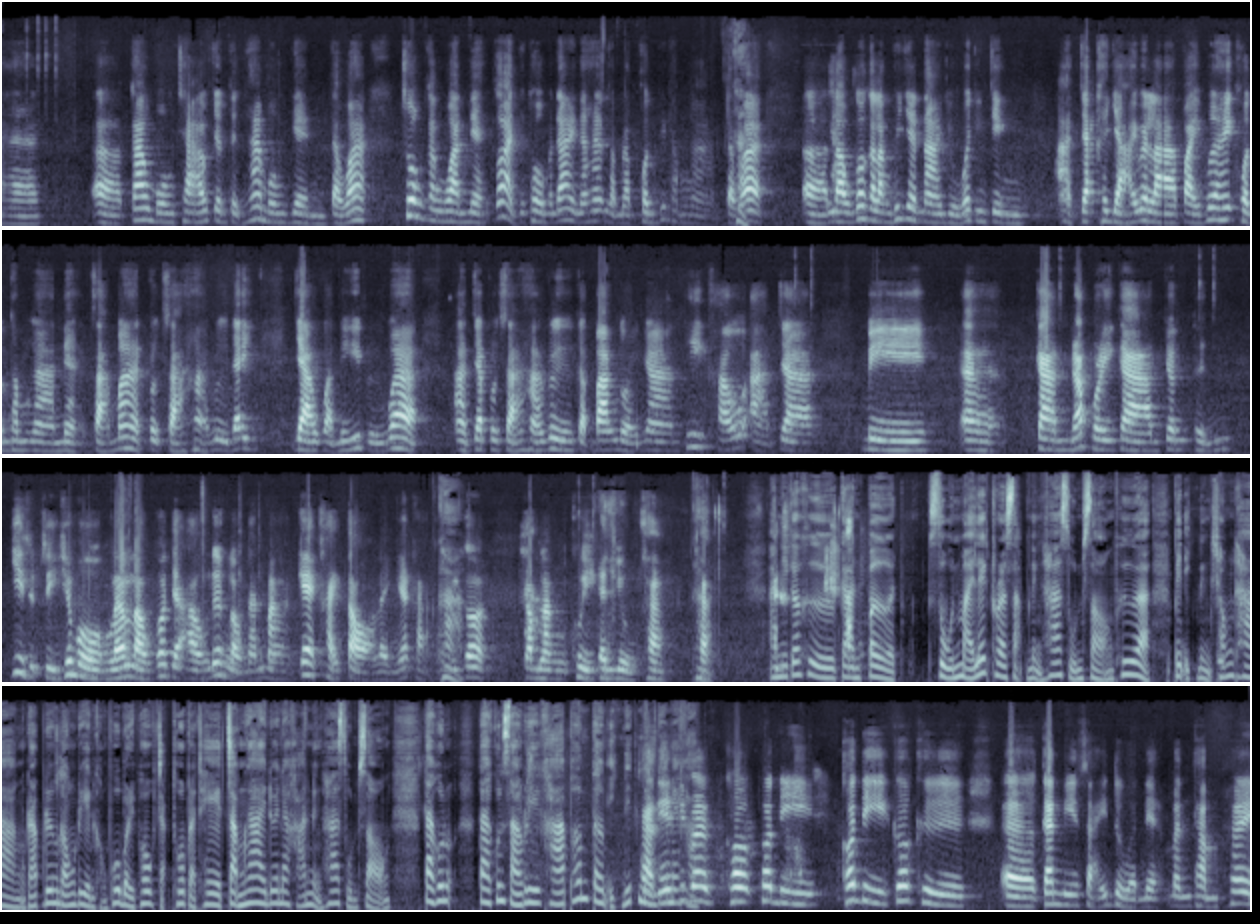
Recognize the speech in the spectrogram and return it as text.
9โมงเช้าจนถึง5โมงเย็น แต่ว่าช่วงกลางวันเนี่ยก็อาจจะโทรมาได้นะฮะสำหรับคนที่ทำงาน แต่ว่าเราก็กำลังพิจารณาอยู่ว่าจริง ๆ อาจจะขยายเวลาไปเพื่อให้คนทำงานเนี่ยสามารถปรึกษาหารือได้ยาวกว่านี้หรือว่า อาจจะปรึกษาหารือกับบางหน่วยงานที่เขาอาจจะมีการรับบริการจนถึง 24 ชั่วโมง แล้วเราก็จะเอาเรื่องเหล่านั้นมาแก้ไขต่ออะไรเงี้ยค่ะอันนี้ก็กำลังคุยกันอยู่ค่ะค่ะ อันนี้ก็คือการเปิดศูนย์หมายเลขโทรศัพท์ 1502 เพื่อเป็นอีกหนึ่งช่องทางรับเรื่องร้องเรียนของผู้บริโภคจากทั่วประเทศจำง่ายด้วยนะคะ 1502 แต่คุณแต่คุณสารีคะเพิ่มเติมอีกนิดนึงได้ไหมคะคิดว่าข้อข้อดี ข้อดีก็คืออการมีสายด่วนเนี่ยมันทำให้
